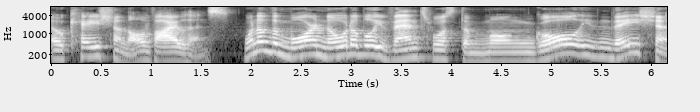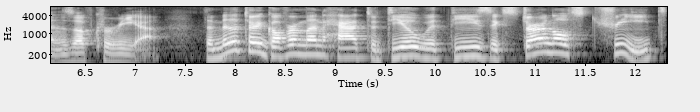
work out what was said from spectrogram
occasional violence. One of the more notable events was the Mongol invasions of Korea the military government had to deal with these external threats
